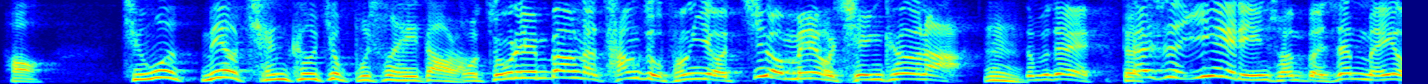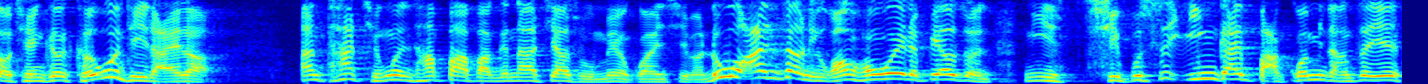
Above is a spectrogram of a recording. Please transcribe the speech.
好，请问没有前科就不是黑道了？我竹联帮的堂主朋友就没有前科啦，嗯，对不对？但是叶林传本身没有前科，可问题来了，啊，他请问他爸爸跟他家族没有关系吗？如果按照你王宏威的标准，你岂不是应该把国民党这些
